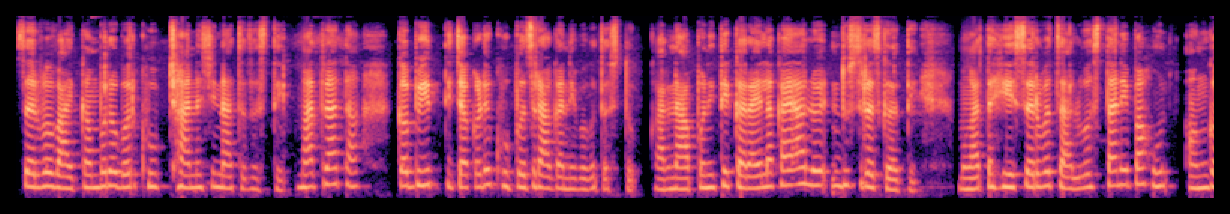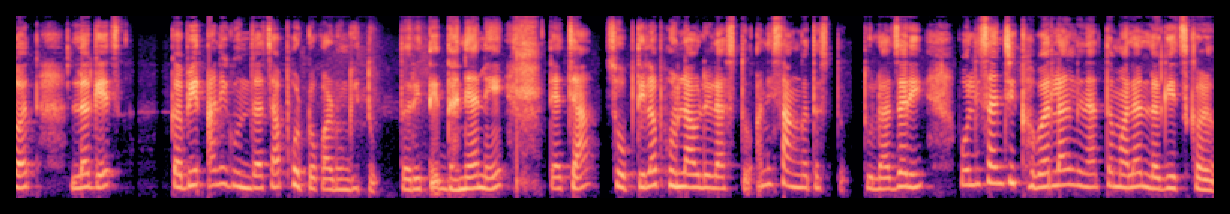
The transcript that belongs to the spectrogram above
सर्व बायकांबरोबर खूप छान अशी नाचत असते. मात्र आता कबीर तिच्याकडे खूपच रागाने बघत असतो. कारण आपण इथे करायला काय आलोय दुसरंच करते. मग आता हे सर्व चालू असताना पाहून अंगत लगेच कबीर आणि गुंजाचा फोटो काढून घेतो. तरी ते धन्याने त्याच्या सोबतीला फोन लावलेला असतो आणि सांगत असतो तुला जरी पोलिसांची खबर लागली ना तर मला लगेच कळव.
